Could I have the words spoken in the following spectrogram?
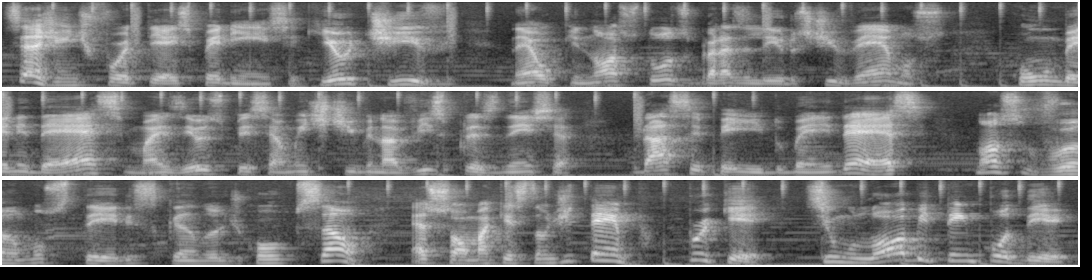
se a gente for ter a experiência que eu tive, né, o que nós todos brasileiros tivemos com o BNDES, mas eu especialmente tive na vice-presidência da CPI do BNDES, nós vamos ter escândalo de corrupção. É só uma questão de tempo. Por quê? Se um lobby tem poder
